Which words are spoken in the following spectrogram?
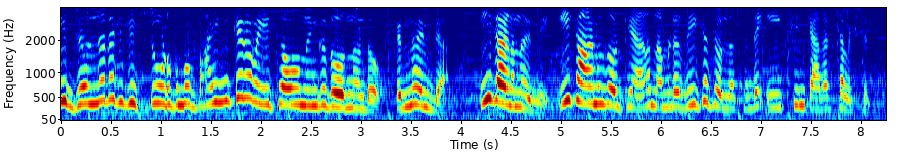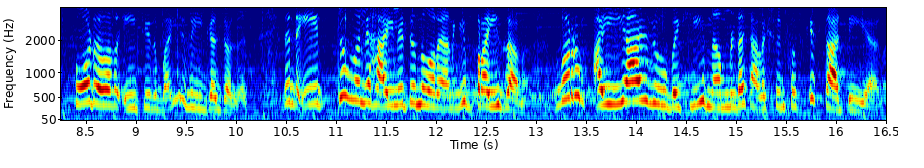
ഈ ജ്വല്ലറിക്ക് ഗിഫ്റ്റ് കൊടുക്കുമ്പോൾ ഭയങ്കര റേറ്റ് ആവുമെന്ന് നിങ്ങൾക്ക് തോന്നുന്നുണ്ടോ? എന്നല്ല. ഈ കാണുന്നതില്ലേ? ഈ കാണുന്നതൊക്കെയാണ് നമ്മുടെ റീഗൽ ജ്വല്ലേഴ്സിന്റെ eighteen carat collections forever eighteen by Regal Jewellers ഇതിന്റെ ഏറ്റവും വലിയ ഹൈലൈറ്റ് എന്ന് പറയുകയാണെങ്കിൽ ആണ്. വെറും അയ്യായിരം രൂപയ്ക്ക് നമ്മുടെ കളക്ഷൻസ് ഒക്കെ സ്റ്റാർട്ട് ചെയ്യുകയാണ്.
